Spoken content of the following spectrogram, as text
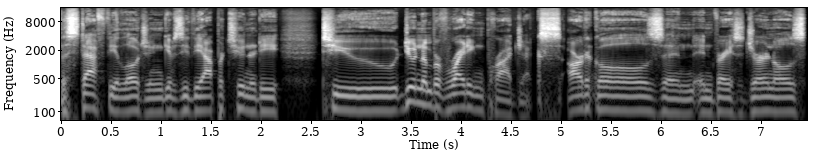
the staff theologian gives you the opportunity to do a number of writing projects, articles and in various journals,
